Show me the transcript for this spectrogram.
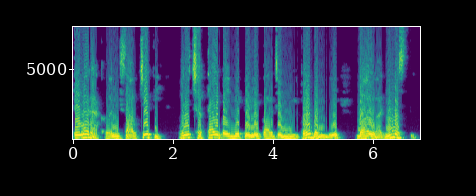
તેમાં રાખવાની સાવચેતી અને છતાંય ભયને પેલે પાર જેવી નિર્ભય બનીને માલવાની મસ્તી.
